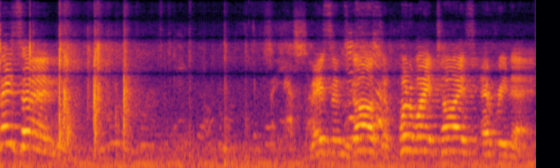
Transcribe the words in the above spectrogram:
Mason! Say yes, sir. Mason's goal is to put away toys every day.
